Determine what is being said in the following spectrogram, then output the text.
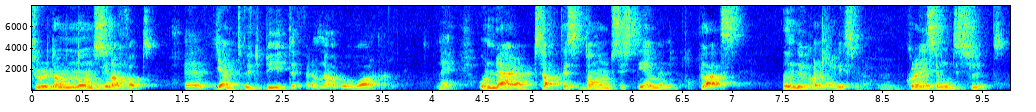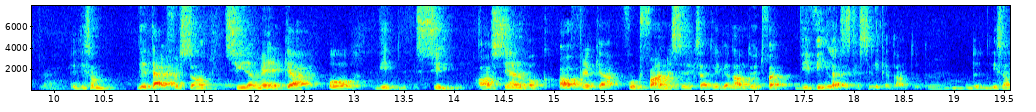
Tror du de någonsin har fått ett jämnt utbyte för de här råvarorna. Nej. Och när sattes de systemen på plats? Under kolonialismen. Kolonialismen är inte slut. Det är, liksom, det är därför som Sydamerika och Sydasien och Afrika fortfarande ser exakt likadant ut. För att vi vill att det ska se likadant ut. Det- Liksom,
